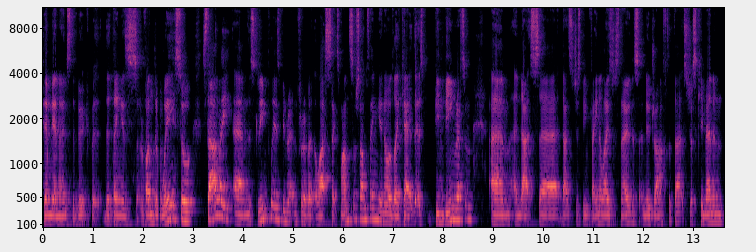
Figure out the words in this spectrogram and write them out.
then we announced the book, but the thing is sort of underway. So Starlight, um, the screenplay has been written for about the last six months or something. You know, like uh, it's been being written, um, and that's uh, that's just been finalised just now. This a new draft of that's just came in, and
